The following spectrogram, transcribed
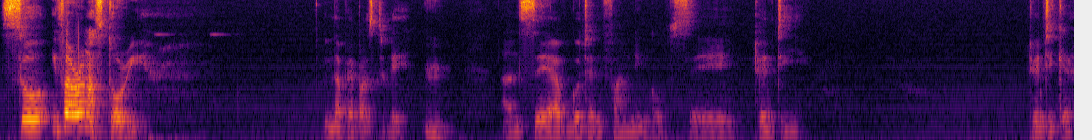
So if I run a story in the papers today Mm. And say I've gotten funding of say 20 20k,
